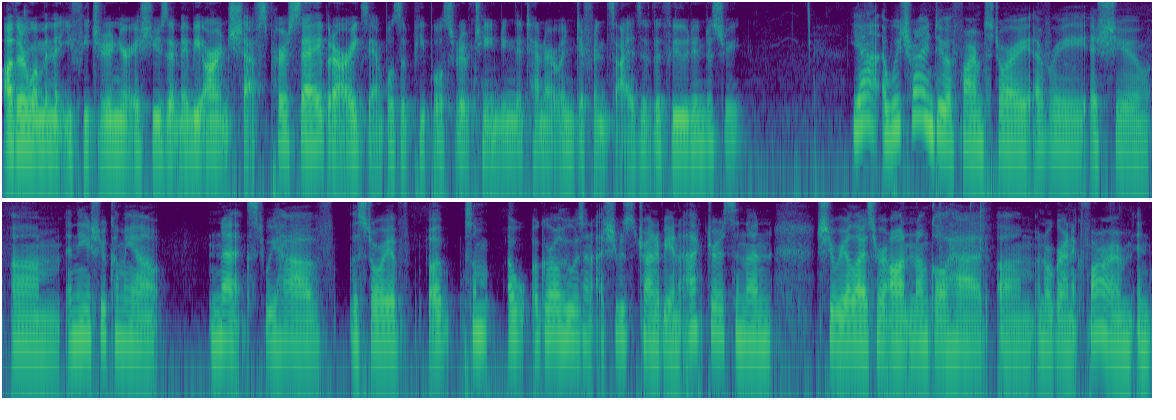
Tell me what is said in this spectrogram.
other women that you featured in your issues that maybe aren't chefs per se, but are examples of people sort of changing the tenor in different sides of the food industry? Yeah, we try and do a farm story every issue. Um, and the issue coming out next, we have the story of uh, some a, a, girl who was an she was trying to be an actress, and then she realized her aunt and uncle had um, an organic farm in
